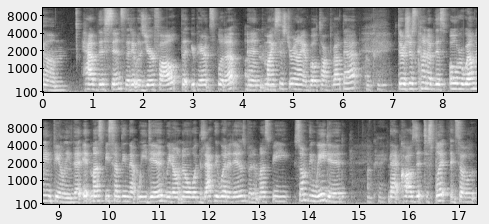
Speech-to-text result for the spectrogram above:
um, have this sense that it was your fault that your parents split up. And my sister and I have both talked about that. Okay. There's just kind of this overwhelming feeling that it must be something that we did. We don't know exactly what it is, but it must be something we did Okay. that caused it to split. And so,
